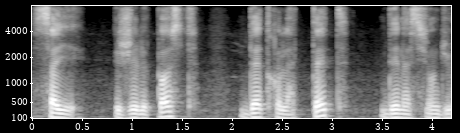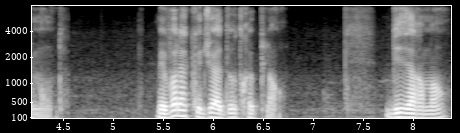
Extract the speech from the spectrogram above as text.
Ça y est, j'ai le poste d'être la tête des nations du monde. Mais voilà que Dieu a d'autres plans. Bizarrement,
